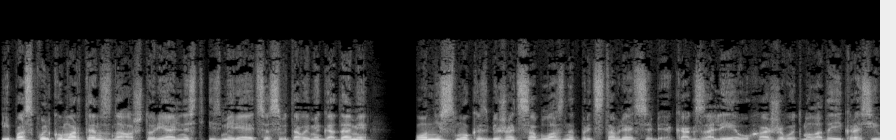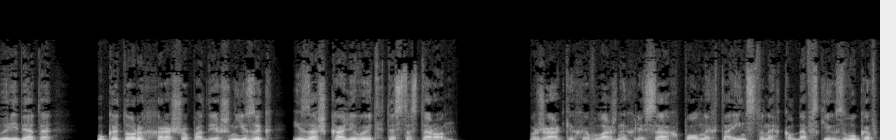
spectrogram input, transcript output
и поскольку Мартен знал, что реальность измеряется световыми годами, он не смог избежать соблазна представлять себе, как за Лея ухаживают молодые красивые ребята — у которых хорошо подвешен язык и зашкаливает тестостерон. В жарких и влажных лесах, полных таинственных колдовских звуков,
